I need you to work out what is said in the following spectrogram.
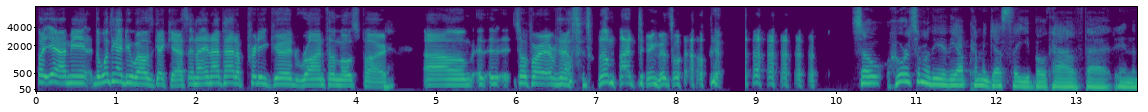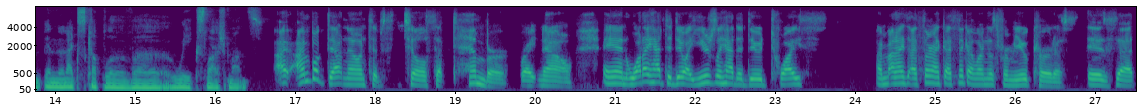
but yeah, I mean, the one thing I do well is get guests, and and I've had a pretty good run for the most part. Um, so far everything else is what I'm not doing as well. So, who are some of the the upcoming guests that you both have that in the in the next couple of uh, weeks slash months? I, am booked out now until September right now, and what I had to do, I usually had to do twice. I'm, and I, I think I think I learned this from you, Curtis, is that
